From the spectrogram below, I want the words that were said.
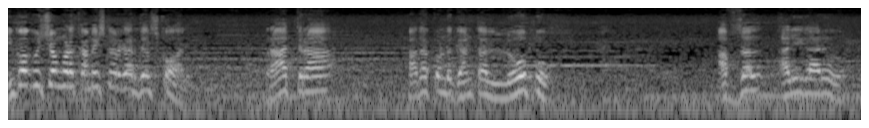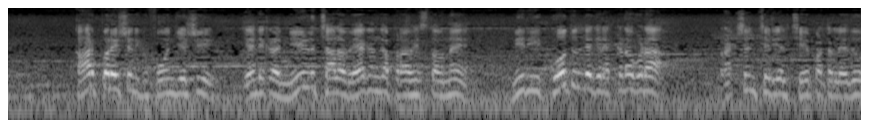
ఇంకొక విషయం కూడా కమిషనర్ గారు తెలుసుకోవాలి. రాత్ర పదకొండు గంటల లోపు అఫ్జల్ అలీ గారు కార్పొరేషన్కి ఫోన్ చేసి ఏంటి ఇక్కడ నీళ్ళు చాలా వేగంగా ప్రవహిస్తూ ఉన్నాయి. మీరు ఈ కోతుల దగ్గర ఎక్కడ కూడా రక్షణ చర్యలు చేపట్టలేదు.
